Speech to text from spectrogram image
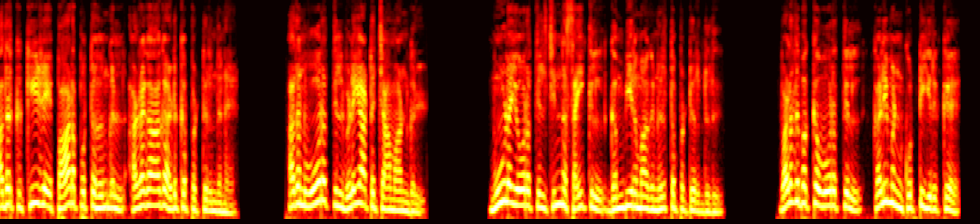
அதற்கு கீழே பாடப்புத்தகங்கள் அழகாக அடுக்கப்பட்டிருந்தன. அதன் ஓரத்தில் விளையாட்டுச் சாமான்கள். மூளையோரத்தில் சின்ன சைக்கிள் கம்பீரமாக நிறுத்தப்பட்டிருந்தது. வலது பக்க ஓரத்தில் களிமண் கொட்டியிருக்க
